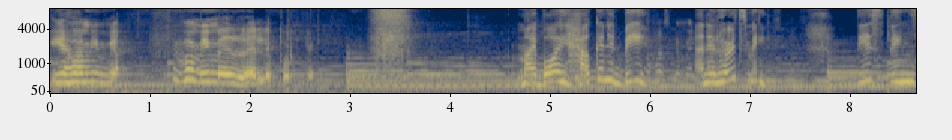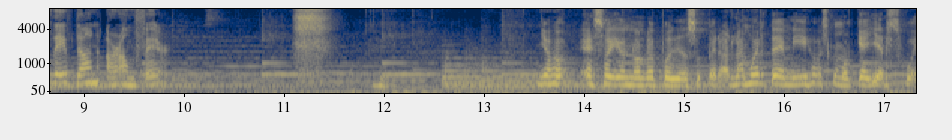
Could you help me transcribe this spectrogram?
Y eso a mí me, eso a mí me duele porque. My boy, how can it be? And it hurts me. These things they've done are unfair. Yo, eso yo no lo he podido superar. La muerte de mi hijo es como que ayer fue.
